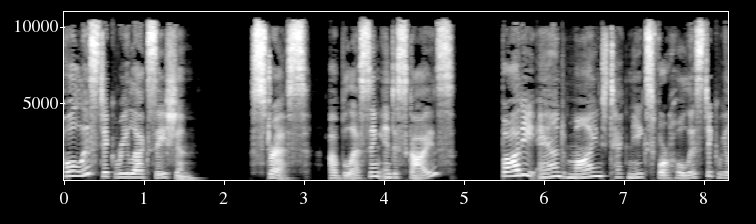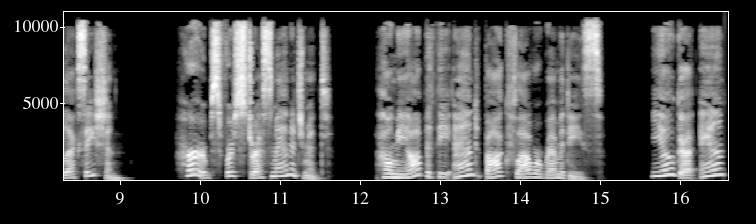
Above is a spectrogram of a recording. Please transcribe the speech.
Holistic Relaxation. Stress, a blessing in disguise? Body and mind techniques for holistic relaxation. Herbs for stress management. Homeopathy and Bach flower remedies. Yoga and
